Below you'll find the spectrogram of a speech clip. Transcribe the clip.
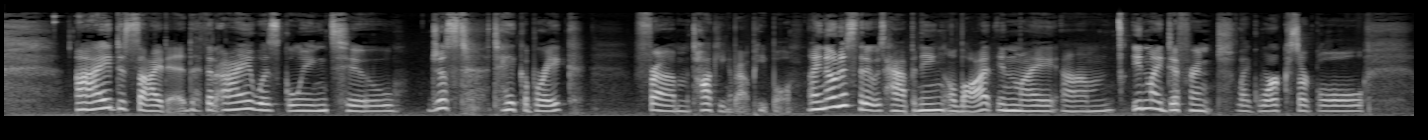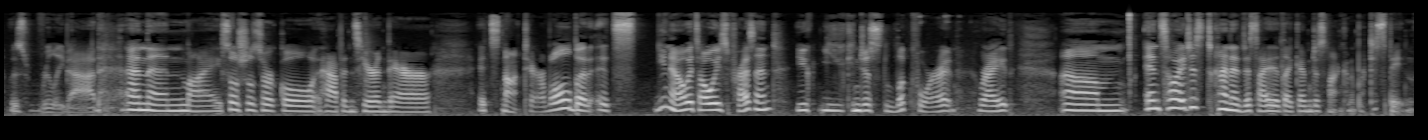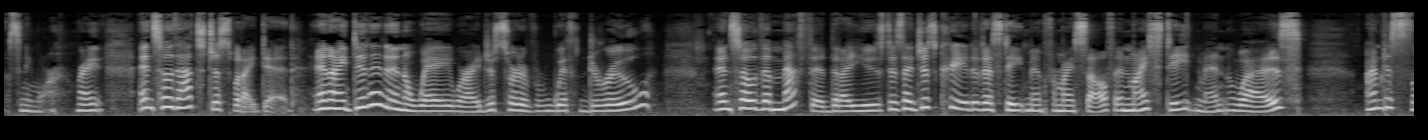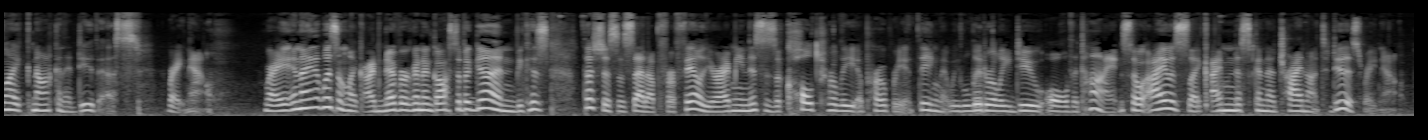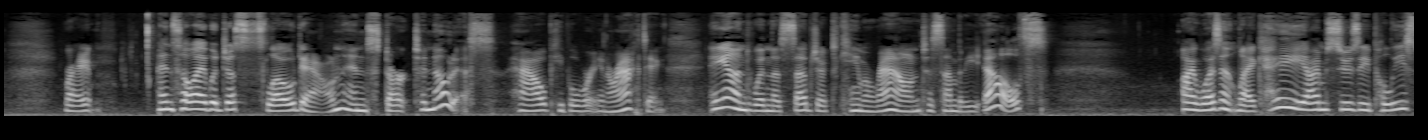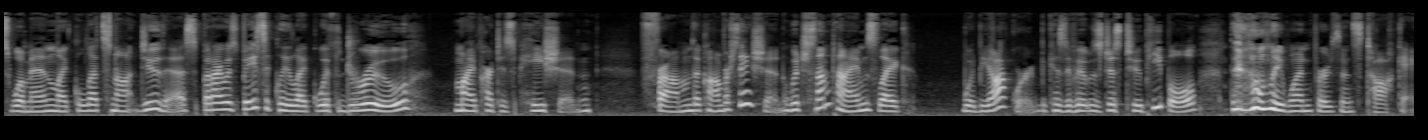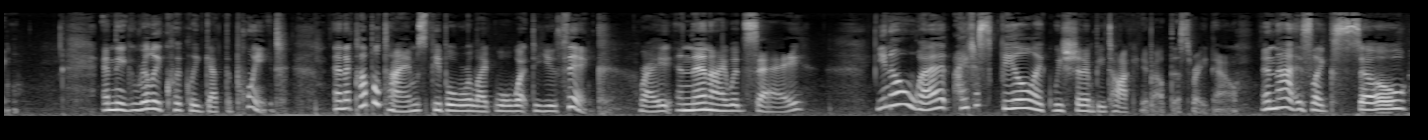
I decided that I was going to just take a break from talking about people. I noticed that it was happening a lot in my um, in my different like work circle. It was really bad, and then my social circle. It happens here and there. It's not terrible, but it's you know it's always present. You you can just look for it, right? Um, and so I just kind of decided like I'm just not going to participate in this anymore, right? And so that's just what I did. And I did it in a way where I just sort of withdrew and so the method that I used is I just created a statement for myself, and my statement was, I'm just like not going to do this right now. Right. And I wasn't like, I'm never going to gossip again because that's just a setup for failure. I mean, this is a culturally appropriate thing that we literally do all the time. So I was like, I'm just going to try not to do this right now. Right. And so I would just slow down and start to notice how people were interacting. And when the subject came around to somebody else, I wasn't like, hey, I'm Susie, policewoman, like, let's not do this. But I was basically like, withdrew my participation from the conversation, which sometimes, like, would be awkward because if it was just two people, then only one person's talking. And they really quickly get the point. And a couple times people were like, well, what do you think? Right. And then I would say, you know what? I just feel like we shouldn't be talking about this right now. And that is like so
